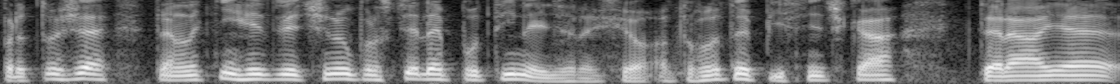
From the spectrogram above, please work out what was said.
protože ten letní hit většinou prostě jde po teenagerech, jo. A tohle je písnička, která je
